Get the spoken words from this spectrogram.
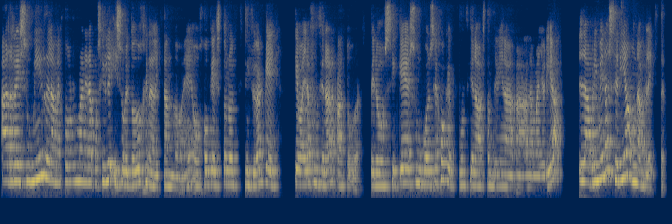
a resumir de la mejor manera posible y sobre todo generalizando. ¿eh? Ojo que esto no significa que vaya a funcionar a todas, pero sí que es un consejo que funciona bastante bien a, la mayoría. La primera sería una blazer,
